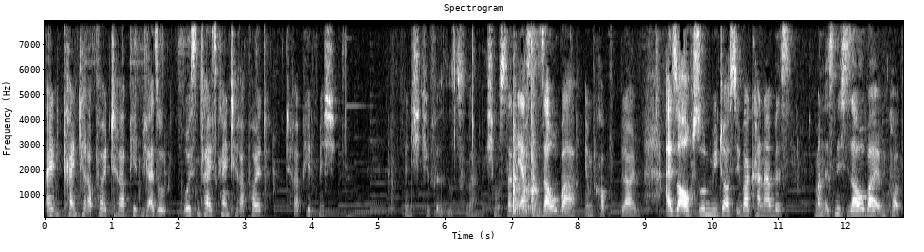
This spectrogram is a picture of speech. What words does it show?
Ein, kein Therapeut therapiert mich, also größtenteils kein Therapeut therapiert mich, wenn ich kiffe sozusagen. Ich muss dann erst sauber im Kopf bleiben. Also auch so ein Mythos über Cannabis. Man ist nicht sauber im Kopf.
